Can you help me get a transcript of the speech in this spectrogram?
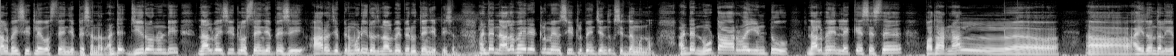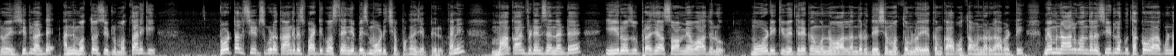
నలభై సీట్లే వస్తాయని చెప్పేసి అన్నారు. అంటే జీరో నుండి నలభై సీట్లు వస్తాయని చెప్పేసి ఆ రోజు చెప్పిన మోడీ ఈరోజు నలభై పెరుగుతాయని చెప్పేసి అంటే నలభై రెట్లు మేము సీట్లు పెంచేందుకు సిద్ధంగా ఉన్నాం. అంటే నూట అరవై ఇంటూ నలభైని లెక్కేసేస్తే పదహారు నాలుగు ఐదు వందల ఇరవై సీట్లు అంటే అన్ని మొత్తం సీట్లు మొత్తానికి టోటల్ సీట్స్ కూడా కాంగ్రెస్ పార్టీకి వస్తాయని చెప్పేసి మోడీ చెప్పకని చెప్పారు. కానీ మా కాన్ఫిడెన్స్ ఏంటంటే ఈరోజు ప్రజాస్వామ్యవాదులు మోడీకి వ్యతిరేకంగా ఉన్న వాళ్ళందరూ దేశం మొత్తంలో ఏకం కాబోతా ఉన్నారు కాబట్టి మేము నాలుగు వందల సీట్లకు తక్కువ కాకుండా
